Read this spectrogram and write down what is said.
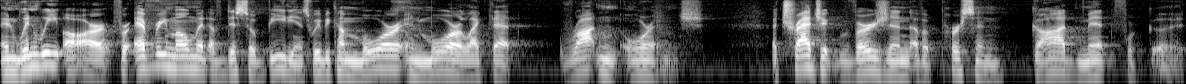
And when we are, for every moment of disobedience, we become more and more like that rotten orange, a tragic version of a person God meant for good.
